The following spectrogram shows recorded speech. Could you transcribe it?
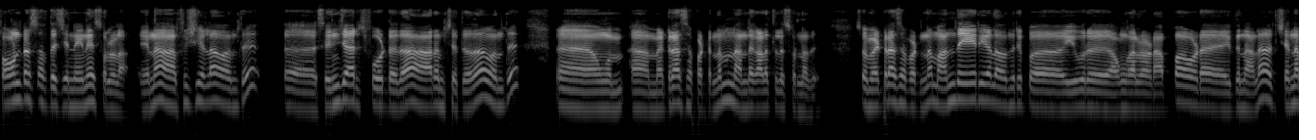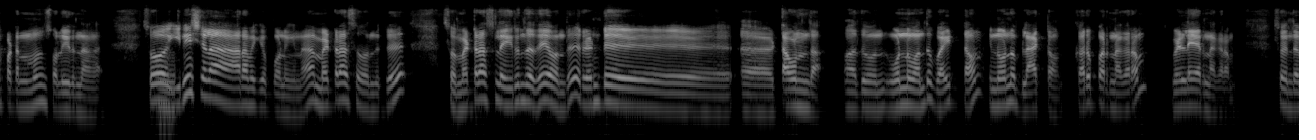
ஃபவுண்டர்ஸ் ஆஃப் த சென்னைனே சொல்லலாம். ஏன்னா அஃபிஷியலாக வந்து சென்ட் ஜார்ஜ் ஃபோர்ட்டை தான் ஆரம்பிச்சது தான் வந்து அவங்க அஹ், மெட்ராஸப்பட்டினம் அந்த காலத்தில் சொன்னது. ஸோ மெட்ராஸப்பட்டினம் அந்த ஏரியாவில் வந்துட்டு இப்போ இவர் அவங்களோட அப்பாவோட இதனால சென்னப்பட்டினம்னு சொல்லியிருந்தாங்க. ஸோ. இனிஷியலாக ஆரம்பிக்க போனீங்கன்னா மெட்ராஸ் வந்துட்டு ஸோ மெட்ராஸில் இருந்ததே வந்து ரெண்டு டவுன் தான். அது ஒன்று வந்து ஒயிட் டவுன் இன்னொன்று பிளாக் டவுன். கருப்பர் நகரம் வெள்ளையர் நகரம். ஸோ இந்த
